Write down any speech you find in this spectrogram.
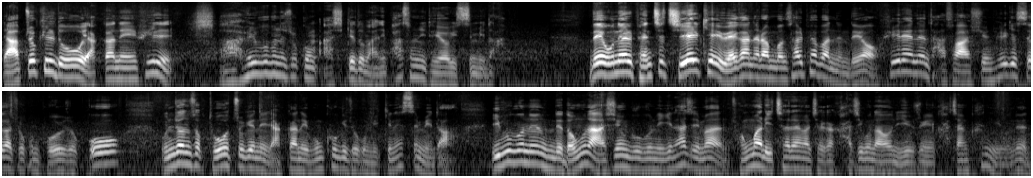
네, 앞쪽 휠도 약간의 휠, 아, 휠 부분은 조금 아쉽게도 많이 파손이 되어 있습니다. 네, 오늘 벤츠 GLK 외관을 한번 살펴봤는데요. 휠에는 다소 아쉬운 휠기스가 조금 보여졌고 운전석 도어 쪽에는 약간의 문콕이 조금 있긴 했습니다. 이 부분은 근데 너무나 아쉬운 부분이긴 하지만 정말 이 차량을 제가 가지고 나온 이유 중에 가장 큰 이유는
